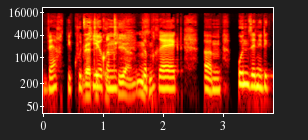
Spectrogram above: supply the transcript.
vertikutieren, vertikutieren. Mhm. geprägt, ähm, unsinnige,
